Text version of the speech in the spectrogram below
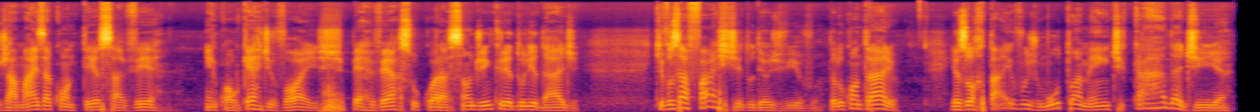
jamais aconteça haver em qualquer de vós perverso o coração de incredulidade que vos afaste do Deus vivo. Pelo contrário, exortai-vos mutuamente cada dia,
